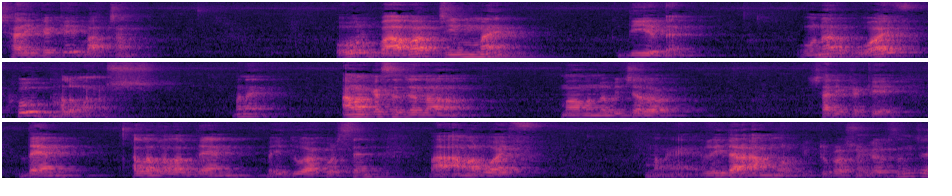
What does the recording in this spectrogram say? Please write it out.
সারিকাকে বাঁচান। ওর বাবার জিম্মায় দিয়ে দেন। ওনার ওয়াইফ খুব ভালো মানুষ। মানে আমার কাছে যেন মহামান্য বিচারক সারিকাকে দেন, আল্লাহ তালা দেন বা এই দোয়া করছেন বা আমার ওয়াইফ মানে হৃদার আম্মু একটু প্রশ্ন করেছেন যে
